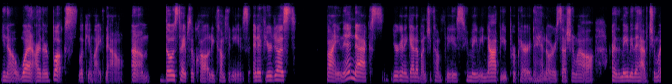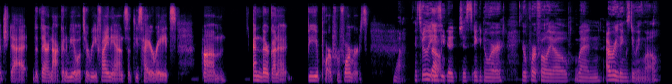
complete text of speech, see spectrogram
You know what are their books looking like now? Um, those types of quality companies. And if you're just buying the index you're going to get a bunch of companies who maybe not be prepared to handle a recession well or maybe they have too much debt that they're not going to be able to refinance at these higher rates. Um, and they're going to be poor performers. Yeah, it's really so, easy to just ignore your portfolio when everything's doing well.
